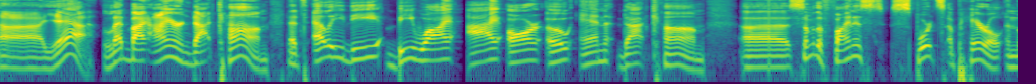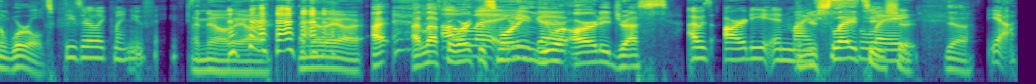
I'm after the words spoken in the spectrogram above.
Uh, yeah, ledbyiron.com. That's L E D B Y I R O N.com. Uh, some of the finest sports apparel in the world. These are like my new faves. I know they are. I know they are. I, I left for I'll work this morning. you You, were already dressed I was already in my in your sleigh, sleigh- t-shirt. Yeah. Yeah,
